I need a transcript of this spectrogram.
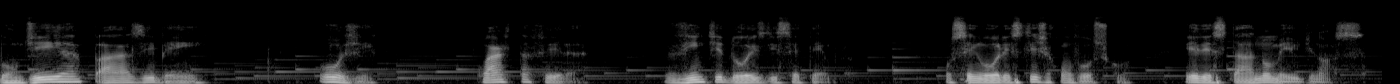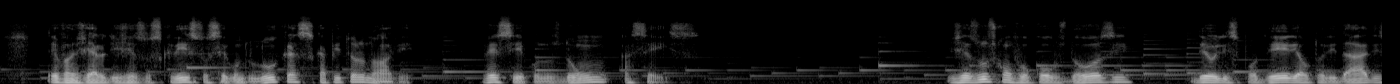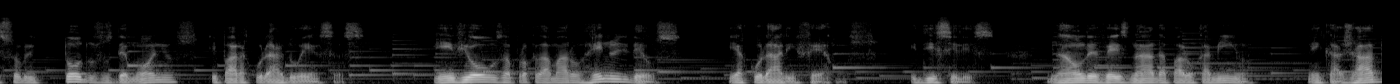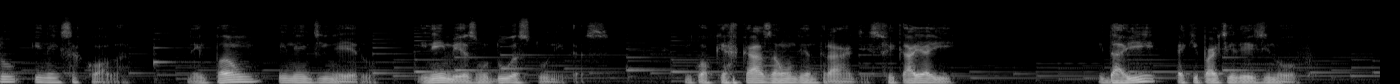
Bom dia, paz e bem. Hoje, quarta-feira, 22 de setembro. O Senhor esteja convosco, Ele está no meio de nós. Evangelho de Jesus Cristo, segundo Lucas, capítulo 9, versículos do 1 a 6. Jesus convocou os doze, deu-lhes poder e autoridade sobre todos os demônios e para curar doenças, e enviou-os a proclamar o reino de Deus e a curar enfermos. E disse-lhes: Não leveis nada para o caminho, nem cajado e nem sacola, nem pão e nem dinheiro, e nem mesmo duas túnicas. Em qualquer casa onde entrardes, ficai aí e daí é que partireis de novo.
